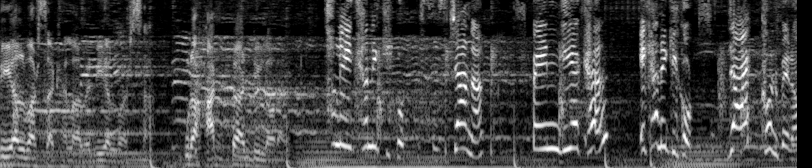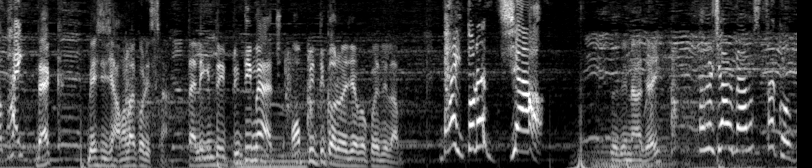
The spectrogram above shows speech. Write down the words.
রিয়াল বার্সা খেলা হবে রিয়াল বার্সা পুরো হাড্ডা হাড্ডি লড়াই। তাহলে এখানে কি করতেছিস? জানা স্পেন গিয়ে খেল এখানে কি করছিস যা এখন বেরো ভাই। দেখ বেশি ঝামেলা করিস না। তাইলে কিন্তু এই প্রীতি ম্যাচ অপ্রীতিকর হয়ে যাবে কই দিলাম। ভাই তোরা যা। যদি না যাই? তাহলে যাওয়ার ব্যবস্থা করব।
